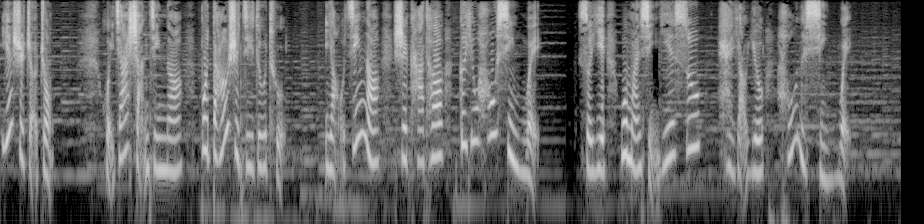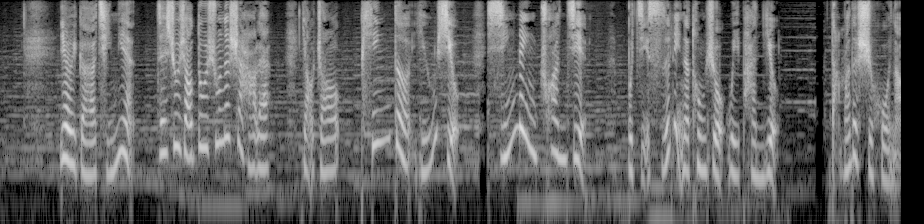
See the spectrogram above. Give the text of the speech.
也是这种，会讲圣经呢，不都是基督徒？要紧呢是看他各有好行为，所以我们信耶稣还要有好的行为。有一个青年在学校读书的时候呢，要找品德优秀、心灵纯洁、不计私利的同学为朋友，那么的适合呢？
